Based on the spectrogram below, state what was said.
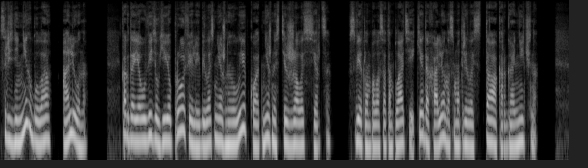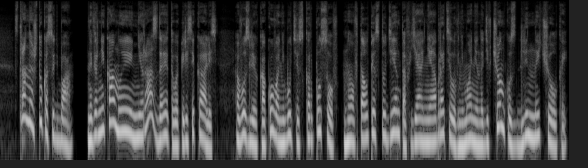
Среди них была Алена. Когда я увидел ее профиль и белоснежную улыбку, от нежности сжалось сердце. В светлом полосатом платье кедах Алена смотрелась так органично. Странная штука судьба. Наверняка мы не раз до этого пересекались возле какого-нибудь из корпусов, но в толпе студентов я не обратила внимания на девчонку с длинной челкой.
